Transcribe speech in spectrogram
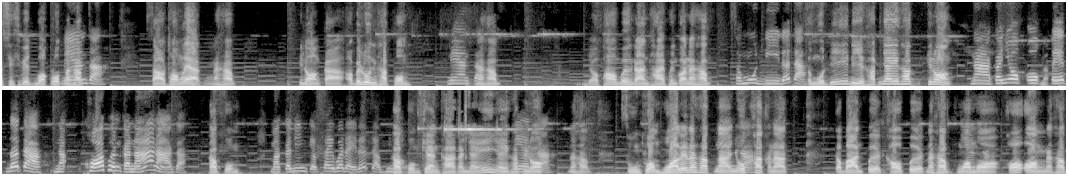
141 บวกลบนะครับแม่นจ้ะสาวทองแรกนะครับ พี่น้องกะเอาไปรุ่นครับผมแม่นจ้ะนะครับ เดี๋ยวพามาเบิ่งด้านถ่ายเพิ่นก่อนนะครับ สมูดดีเด้อจ้ะสมุดดีดีครับใหญ่ครับพี่น้อง หน้ากระโยกอกน่ะ เป็ดเด้อจ้ะหน้าคอเพื่อนกันหนาหนาจ้ะครับผมหมากกระดิ่งเก็บใส่บ่ได้เด้อจ้ะพี่คน้รัอบงผมแข้งขากันใหญ่ใหญ่ครับแม่นพี่น้องจ้ะนะครับ สูงท่วมหัวเลยนะครับหแม่น้านโยกจ้ะค่าขนาดกระบาลเปิดเขาเปิดนะครับ หัวแม่นหมอจ้ะคออ่องนะครับ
